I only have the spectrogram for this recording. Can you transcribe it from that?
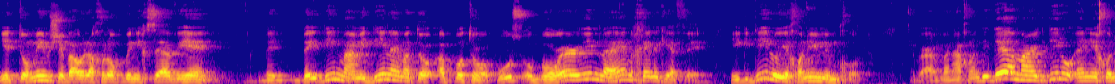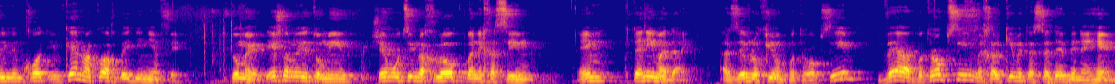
יתומים שבאו לחלוק בנכסי אביהן. בית דין מעמידין להם אפוטרופוס ובוררין להן חלק יפה. הגדילו יכולים למחות. ורב נחמן דידי אמר הגדילו אין יכולים למחות אם כן מה כוח בית דין יפה. זאת אומרת יש לנו יתומים שהם רוצים לחלוק בנכסים הם קטנים עדיין אז הם לוקחים אפוטרופסים והאפוטרופסים מחלקים את השדה ביניהם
